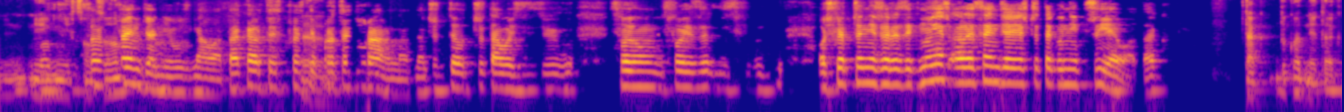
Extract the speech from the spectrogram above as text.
nie, nie chcąco. Sędzia nie uznała, tak? Ale to jest kwestia proceduralna. Znaczy ty odczytałeś swoją, swoje oświadczenie, że rezygnujesz, ale sędzia jeszcze tego nie przyjęła, tak? Tak, dokładnie tak.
